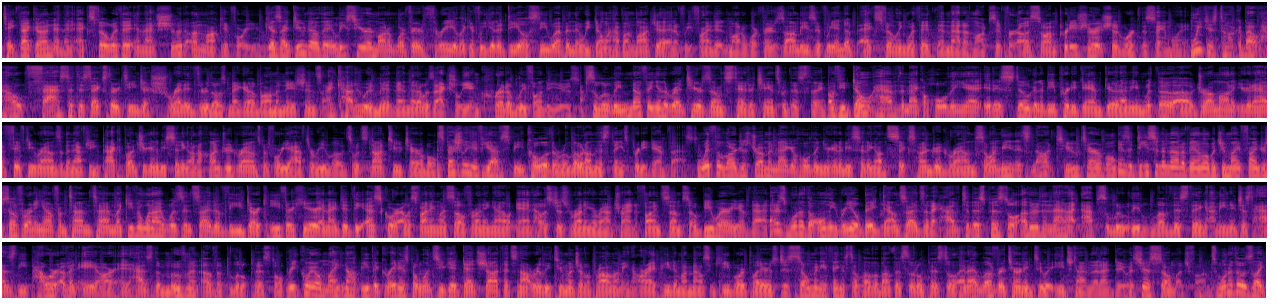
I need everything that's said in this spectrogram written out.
take that gun and then exfil with it and that should unlock it for you. Because I do know that at least here in Modern Warfare 3, like if we get a DLC weapon that we don't have unlocked yet and if we find it in Modern Warfare Zombies, if we end up exfilling with it, then that unlocks it for us. So I'm pretty sure it should work the same way. Can we just talk about how fast that this X13 just shredded through those mega abominations? I got to admit, man, that it was actually incredibly fun to use. Absolutely nothing in the red tier zone stand a chance with this thing. If you don't have the Mega Holding yet, it is still going to be pretty damn good. I mean, with the uh, drum on it, you're going to have 50 rounds, and then after you pack a punch, you're going to be sitting on 100 rounds before you have to reload, so it's not too terrible. Especially if you have speed cola, the reload on this thing's pretty damn fast. With the largest drum and Mega Holding, you're going to be sitting on 600 rounds, so I mean, it's not too terrible. It is a decent amount of ammo, but you might find yourself running out from time to time. Like even when I was inside of the Dark Aether here and I did the escort, I was finding myself running out and I was just running around trying to find some, so be wary of that. That is one of the only real big downsides that I have to this pistol. Other than that, I absolutely love this thing. I mean, it just has the power of an AR, it has the movement of a little pistol. Recoil might not be the greatest, but once you get Deadshot, that's not really too much of a problem. I mean, RIP to my mouse and keyboard players. Just so many things to love about this little pistol, and I love returning to it each time that I do. It's just so much fun. It's one of those like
